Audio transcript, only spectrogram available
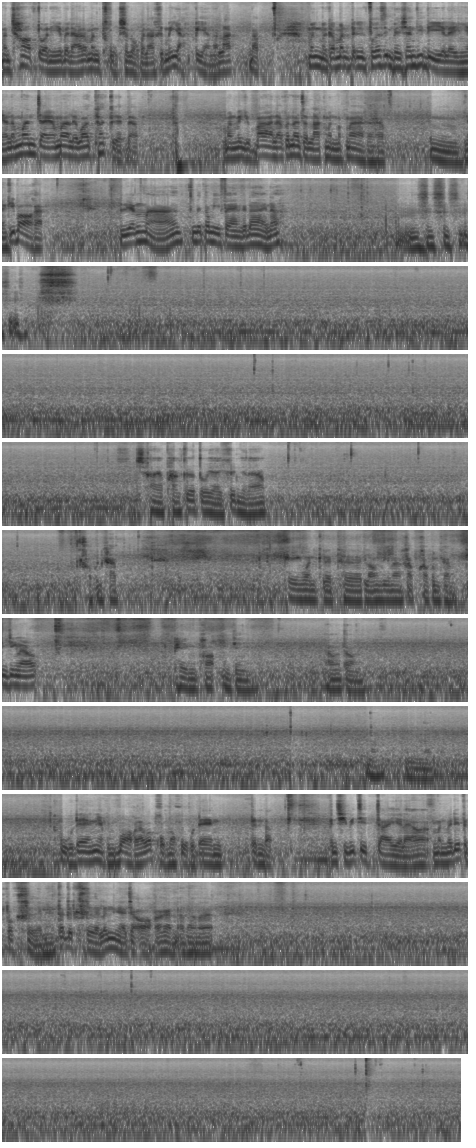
มันชอบตัวนี้ไปแล้วแล้วมันถูกฉลกไปแล้วคือไม่อยากเปลี่ยนอะรักแบบมันเหมือนกับมันเป็น first impression ที่ดีอะไรเงี้ยแล้วมั่นใจมากเลยว่าถ้าเกิดแบบ มันมาอยู่บ้านแล้วก็น่าจะรักมันมากๆครับ อืม อย่างที่บอกครับเลี้ยงหมาไม่ต้องมีแฟนก็ได้เนาะใช่พักเกอร์ตัวใหญ่ขึ้นอยู่แล้ว ขอบคุณครับ เพลงวันเกิดเธอร้องดีมากครับ ขอบคุณครับ จริง ๆ แล้ว เพลงเพราะจริงๆเอาตรงหูแดงเนี่ยผมบอกแล้วว่าผมมาหูแดงเป็นแบบเป็นชีวิตจิตใจอยู่แล้วอะมันไม่ได้เป็นเพราะเขินนะถ้าเกิดเขินแล้วเหงื่อจะออกแล้วกันเอาทำนะ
